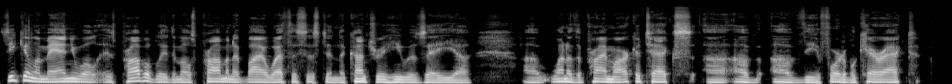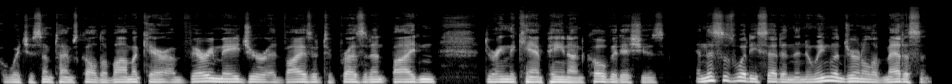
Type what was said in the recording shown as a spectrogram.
Ezekiel Emanuel is probably the most prominent bioethicist in the country. He was a uh, uh, one of the prime architects uh, of of the Affordable Care Act, which is sometimes called Obamacare. A very major advisor to President Biden during the campaign on COVID issues. And this is what he said in the New England Journal of Medicine.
